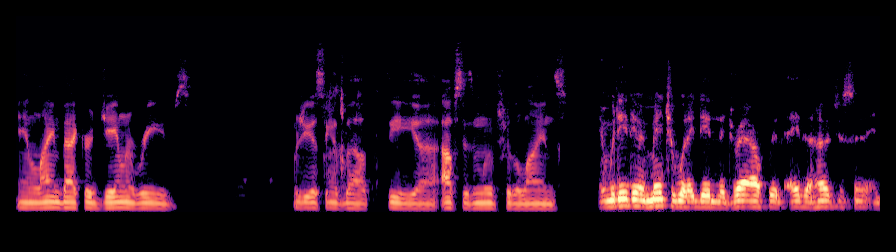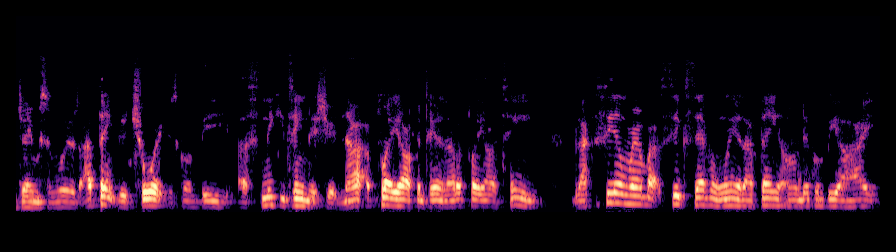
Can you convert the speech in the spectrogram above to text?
and linebacker Jalen Reeves. What do you guys think about the uh, offseason moves for the Lions? And we didn't even mention what they did in the draft with Aidan Hutchinson and Jameson Williams. I think Detroit is going to be a sneaky team this year, not a playoff contender, not a playoff team, but I can see them around about six, seven wins. I think um, they're going to be all right.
